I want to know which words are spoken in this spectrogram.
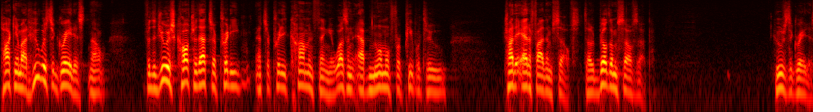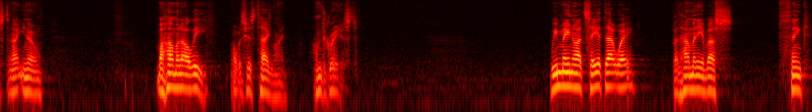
talking about who was the greatest. Now, for the Jewish culture, that's a pretty, that's a pretty common thing. It wasn't abnormal for people to try to edify themselves, to build themselves up. Who's the greatest? And I, you know, Muhammad Ali, what was his tagline? I'm the greatest. We may not say it that way, but how many of us think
